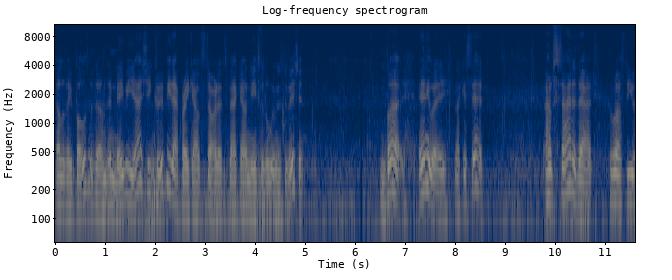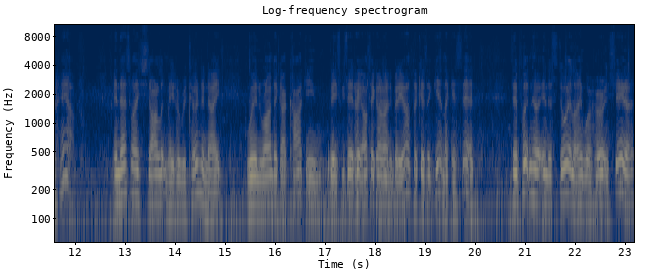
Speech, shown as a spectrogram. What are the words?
elevate both of them, then maybe, yeah, she could be that breakout star that SmackDown needs for the women's division. But anyway, like I said, outside of that, who else do you have? And that's why Charlotte made her return tonight when Ronda got cocky and basically said, hey, I'll take on anybody else. Because again, like I said, they're putting her in the storyline where her and Shayna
